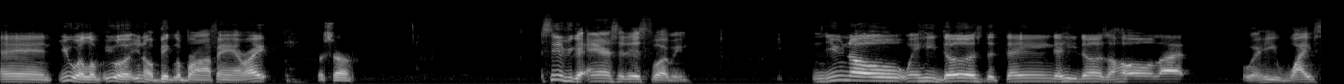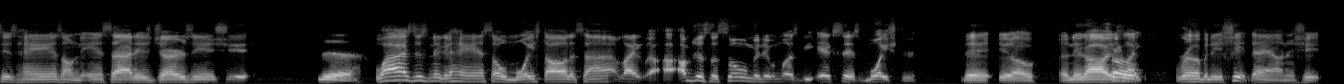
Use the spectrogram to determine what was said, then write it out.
and you were you were you know big LeBron fan, right? For sure. See if you can answer this for me. You know when he does the thing that he does a whole lot, where he wipes his hands on the inside of his jersey and shit. Yeah. Why is this nigga hand so moist all the time? Like I- I'm just assuming it must be excess moisture that you know a nigga always so, like rubbing his shit down and shit.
